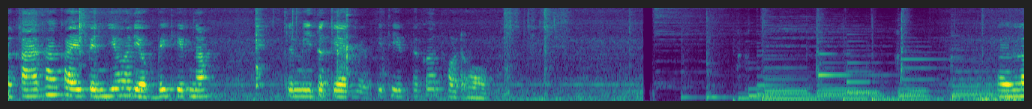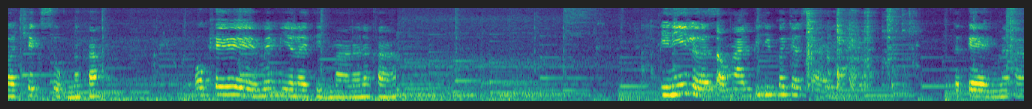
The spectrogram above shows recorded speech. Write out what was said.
นะคะ ถ้าใครเป็นยี่ห้อเดียวกับพี่ทิพย์นะ จะมีตะแกรงแบบพี่ทิพย์แล้วก็ถอดออก เราเช็คสุกนะคะ โอเคไม่มีอะไรติดมาแล้วนะคะ ทีนี้เหลือสองอันพี่ทิพย์ก็จะใส่ตะแกรงนะคะ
